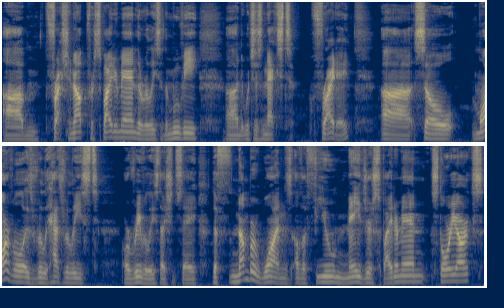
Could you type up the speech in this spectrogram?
um, freshen up for Spider-Man, the release of the movie, uh, which is next Friday. Uh, so Marvel is really has released or re-released, I should say, the f- number ones of a few major Spider-Man story arcs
